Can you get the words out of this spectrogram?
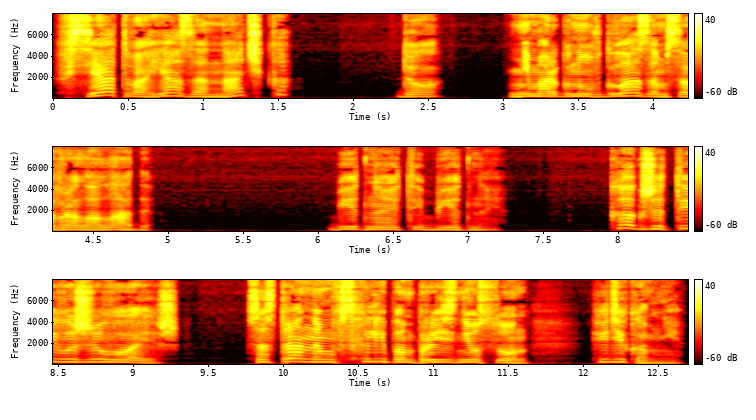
«Вся твоя заначка?» «Да», — не моргнув глазом, соврала Лада. «Бедная ты, бедная. Как же ты выживаешь?» Со странным всхлипом произнес он. «Иди ко мне».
